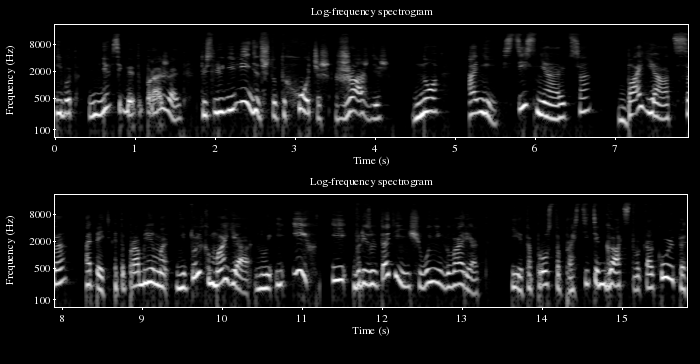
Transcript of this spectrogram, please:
И вот меня всегда это поражает. То есть люди видят, что ты хочешь, жаждешь, но они стесняются, боятся. Опять, это проблема не только моя, но и их. И в результате ничего не говорят и это просто, простите, гадство какое-то.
